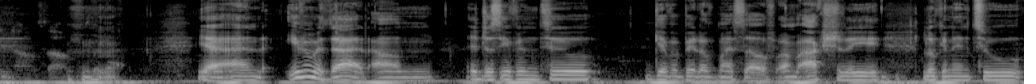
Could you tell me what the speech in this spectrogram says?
You know. So, so yeah. And even with that, um, it just even to give a bit of myself, I'm actually looking into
